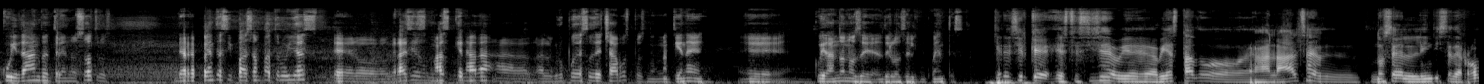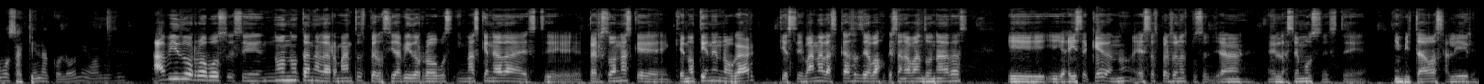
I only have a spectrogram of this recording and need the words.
cuidando entre nosotros. De repente sí pasan patrullas, pero gracias más que nada al grupo de esos de chavos, pues nos mantiene eh, cuidándonos de, de los delincuentes. Quiere decir que este sí se había, estado a la alza, el, no sé, el índice de robos aquí en la colonia o algo así. Ha habido robos, no, no tan alarmantes, pero sí ha habido robos y más que nada este, personas que, que no tienen hogar, que se van a las casas de abajo que están abandonadas y, y ahí se quedan, ¿no? Esas personas pues ya las hemos este, invitado a salir.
